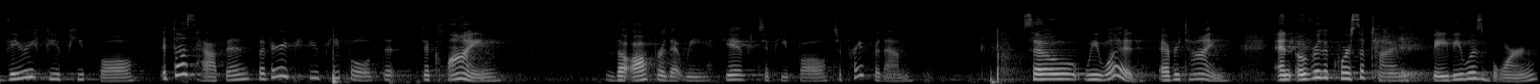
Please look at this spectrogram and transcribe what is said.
very few people, it does happen, but very few people de- decline the offer that we give to people to pray for them. So we would every time. And over the course of time, baby was born.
